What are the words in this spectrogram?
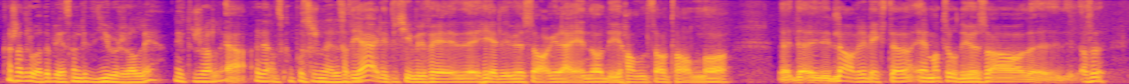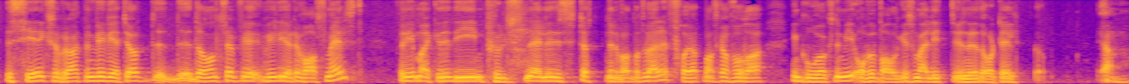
Kanskje jeg tror at det blir sånn litt julerally? Nyttårsrally? Ja. Det er det han skal posisjonere seg altså, Jeg er litt bekymret for hele USA-greien og de handelsavtalene. og det, det, Lavere vekst enn man trodde i USA. Det, altså, det ser ikke så bra ut, men vi vet jo at Donald Trump vil, gjøre hva som helst for å gi markedet de impulsene eller støttene eller hva det måtte være, for at man skal få da, en god økonomi over valget, som er litt under et år til. Så, ja. Mm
